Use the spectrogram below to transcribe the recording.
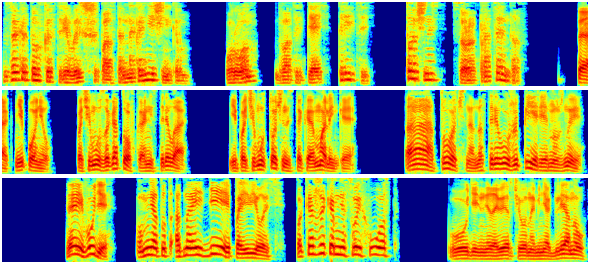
Заготовка стрелы с шипастым наконечником. Урон 25-30. Точность 40%. Так, не понял. Почему заготовка, а не стрела? И почему точность такая маленькая? А, точно, на стрелу же перья нужны. Эй, Вуди, у меня тут одна идея появилась. Покажи-ка мне свой хвост. Вуди недоверчиво на меня глянул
